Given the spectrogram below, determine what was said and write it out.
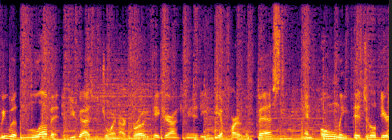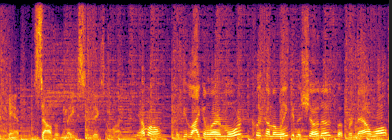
we would love it if you guys would join our growing Patreon community and be a part of the best and only digital deer camp south of the Mason Dixon line. Come on. If you'd like and learn more, click on the link in the show notes. But for now, Walt,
